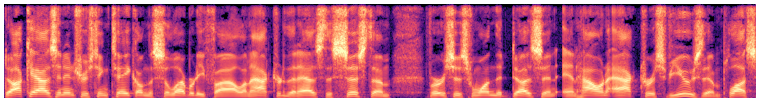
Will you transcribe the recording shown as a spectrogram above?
Doc has an interesting take on the celebrity file, an actor that has the system versus one that doesn't, and how an actress views them. Plus,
